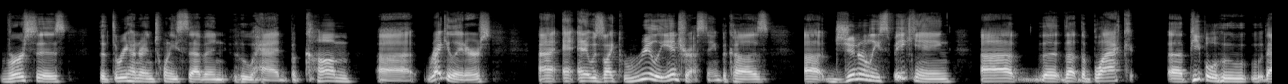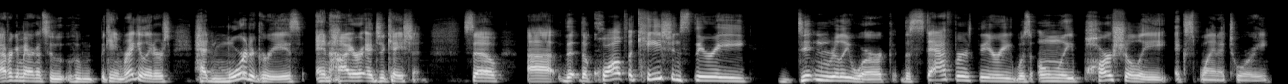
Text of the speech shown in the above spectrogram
versus the 327 who had become uh, regulators. Uh, and, and, it was like really interesting because uh, generally speaking, uh, the, the, the black uh, people who the African Americans who who became regulators had more degrees and higher education. So uh, the the qualifications theory didn't really work. The staffer theory was only partially explanatory.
